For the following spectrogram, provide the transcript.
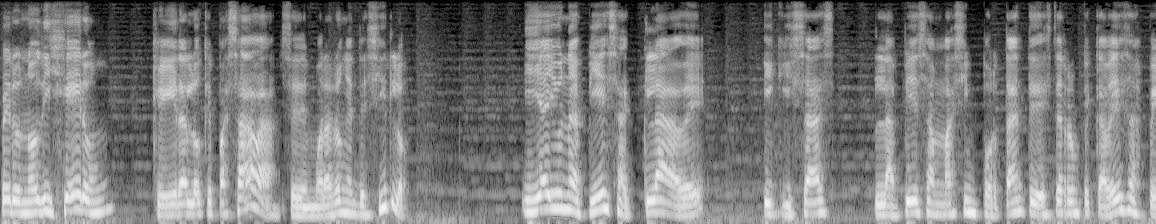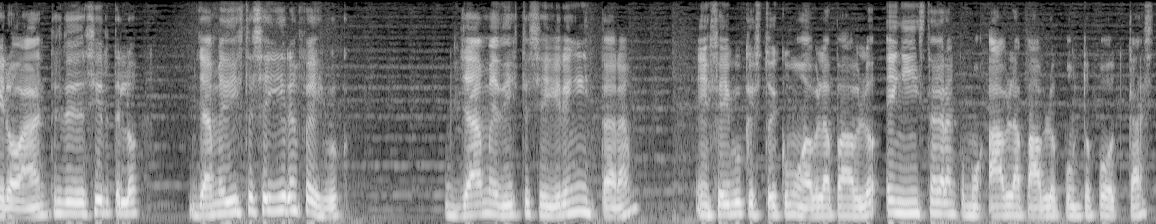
pero no dijeron qué era lo que pasaba, se demoraron en decirlo. Y hay una pieza clave y quizás la pieza más importante de este rompecabezas, pero antes de decírtelo, ya me diste seguir en Facebook, ya me diste seguir en Instagram. En Facebook estoy como Habla Pablo, en Instagram como hablapablo.podcast,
